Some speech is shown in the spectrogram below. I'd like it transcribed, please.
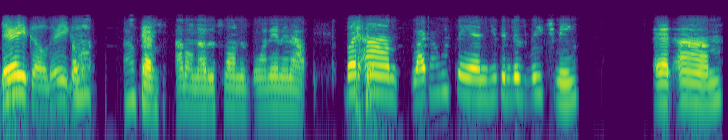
There you go. There you go. Uh, okay. I don't know. This phone is going in and out. But um, like I was saying, you can just reach me at um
